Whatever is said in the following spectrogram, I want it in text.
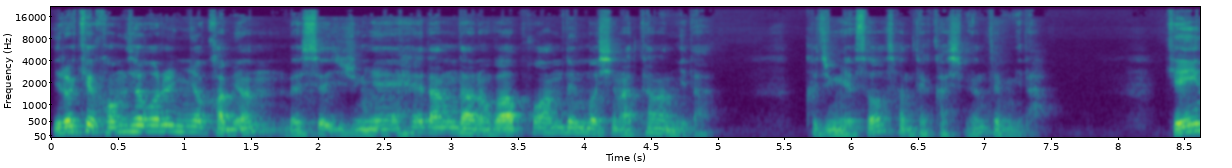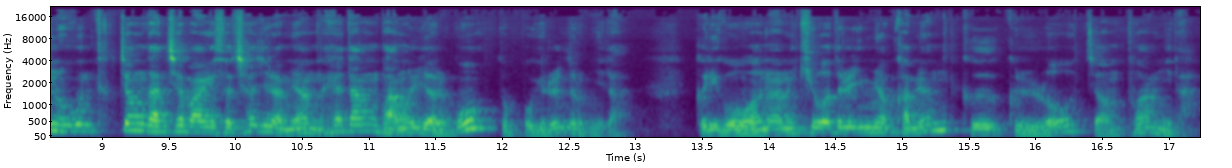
이렇게 검색어를 입력하면 메시지 중에 해당 단어가 포함된 것이 나타납니다. 그 중에서 선택하시면 됩니다. 개인 혹은 특정 단체방에서 찾으려면 해당 방을 열고 돋보기를 누릅니다. 그리고 원하는 키워드를 입력하면 그 글로 점프합니다.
